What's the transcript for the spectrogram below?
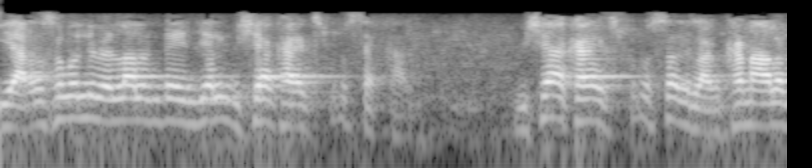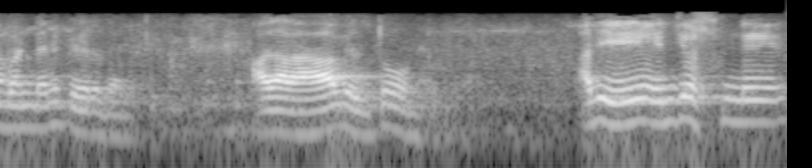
ఈ అరసవల్లి వెళ్ళాలంటే ఏం చేయాలి? విశాఖ ఎక్స్ప్రెస్ ఎక్కాలి. విశాఖ ఎక్స్ప్రెస్ అది లంకణాల బండి అని పేరు దానికి. అది అలా వెళ్తూ ఉంటుంది. అది ఏం చేస్తుంది?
